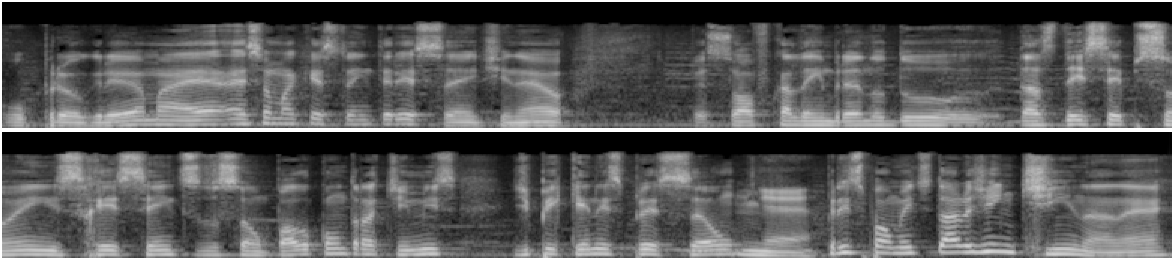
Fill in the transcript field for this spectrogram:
o programa. É, essa é uma questão interessante, né? O pessoal fica lembrando do, das decepções recentes do São Paulo contra times de pequena expressão, é. principalmente da Argentina, né?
